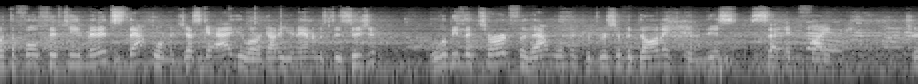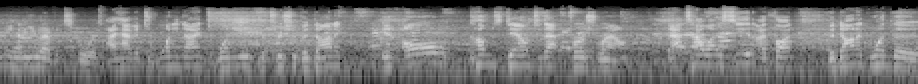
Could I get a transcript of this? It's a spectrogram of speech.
went the full 15 minutes. That woman, Jessica Aguilar, got a unanimous decision. Will it be the turn for that woman, Patricia Vidonic, in this second fight? Jimmy, how do you have it scored? I have it 29 28, Patricia Vidonic. It all comes down to that first round. That's how I see it. I thought Vidonic won the,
